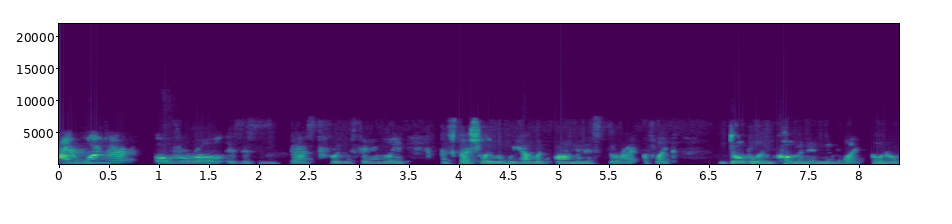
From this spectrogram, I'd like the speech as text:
I wonder overall, is this is best for the family, especially when we have an ominous threat of like Dublin coming in and like gonna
